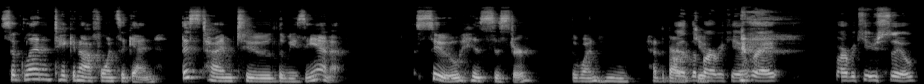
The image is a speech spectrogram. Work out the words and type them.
So Glenn had taken off once again, this time to Louisiana. Sue, his sister, the one who had the barbecue. the barbecue, right? Barbecue Sue.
